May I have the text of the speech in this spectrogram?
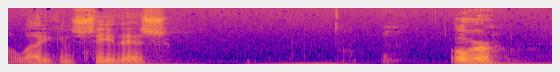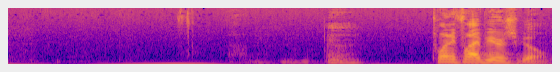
Oh, well, you can see this over 25 years ago.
